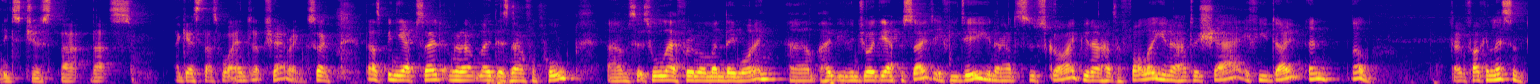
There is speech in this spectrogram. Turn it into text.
it's just that that's I guess that's what I ended up sharing. So that's been the episode. I'm going to upload this now for Paul. Um, so it's all there for him on Monday morning. Um, I hope you've enjoyed the episode. If you do, you know how to subscribe, you know how to follow, you know how to share. If you don't, then, well, don't fucking listen.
